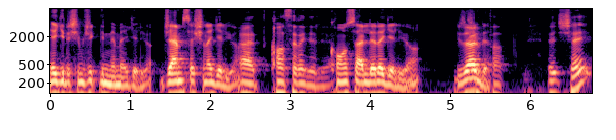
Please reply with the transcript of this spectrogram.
ya girişimcilik dinlemeye geliyor. Jam session'a geliyor. Evet konsere geliyor. Konserlere geliyor. Güzeldi. Tatlı. E, şey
